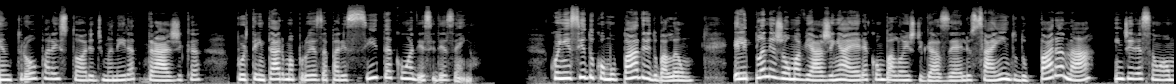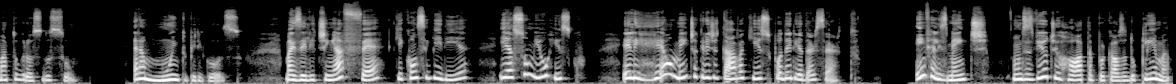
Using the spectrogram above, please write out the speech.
entrou para a história de maneira trágica por tentar uma proeza parecida com a desse desenho. Conhecido como o padre do balão, ele planejou uma viagem aérea com balões de gás hélio saindo do Paraná em direção ao Mato Grosso do Sul. Era muito perigoso, mas ele tinha a fé que conseguiria e assumiu o risco. Ele realmente acreditava que isso poderia dar certo. Infelizmente, um desvio de rota por causa do clima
